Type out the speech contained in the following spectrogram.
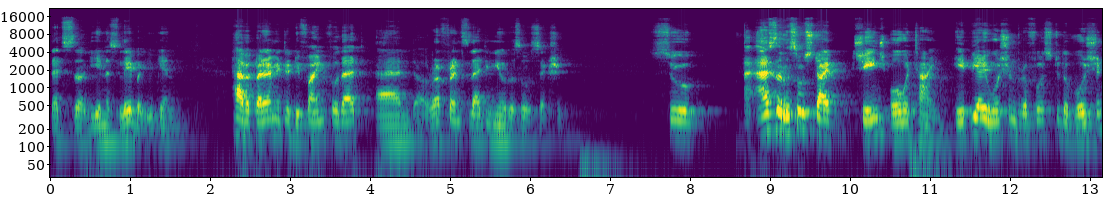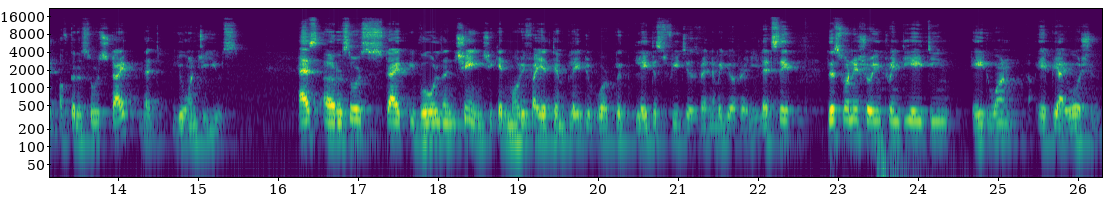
that's the DNS label. You can have a parameter defined for that and uh, reference that in your resource section. So as the resource type change over time API version refers to the version of the resource type that you want to use. As a resource type evolves and change you can modify a template to work with latest features whenever you're ready. Let's say this one is showing 2018 8.1 API version.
